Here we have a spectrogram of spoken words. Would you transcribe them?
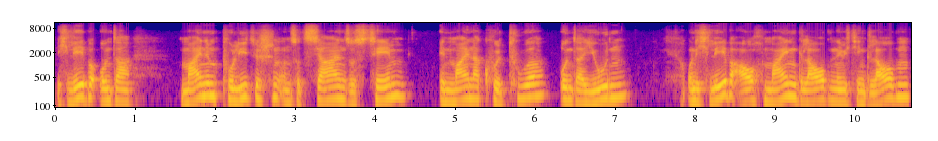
Ich lebe unter meinem politischen und sozialen System, in meiner Kultur unter Juden. Und ich lebe auch meinen Glauben, nämlich den Glauben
